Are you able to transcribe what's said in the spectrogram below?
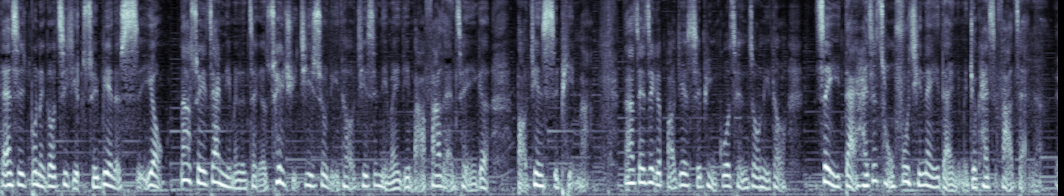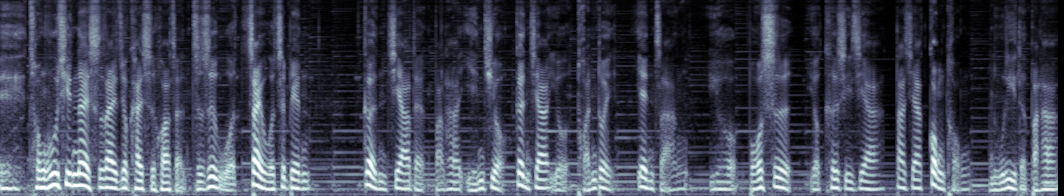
但是不能够自己随便的使用。那所以在你们的整个萃取技术里头，其实你们已经把它发展成一个保健食品嘛。那在这个保健食品过程中里头，这一代还是从父亲那一代你们就开始发展了？诶，从父亲那时代就开始发展，只是我在我这边更加的把它研究，更加有团队、院长、有博士、有科学家，大家共同努力的把它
